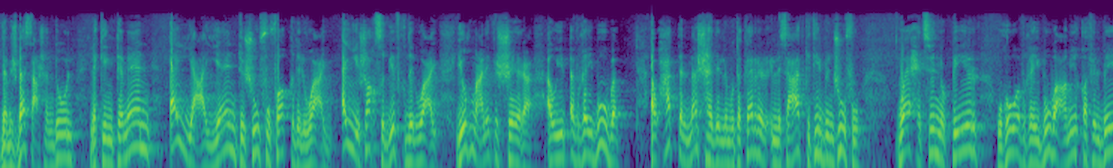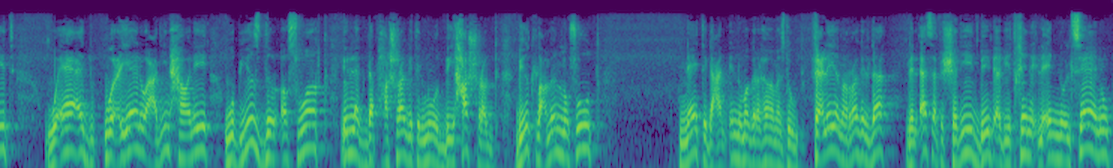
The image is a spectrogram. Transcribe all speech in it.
ده مش بس عشان دول لكن كمان أي عيان تشوفه فاقد الوعي أي شخص بيفقد الوعي يغمى عليه في الشارع أو يبقى في غيبوبة أو حتى المشهد اللي متكرر اللي ساعات كتير بنشوفه واحد سنه كبير وهو في غيبوبة عميقة في البيت وقاعد وعياله قاعدين حواليه وبيصدر أصوات يقول لك ده بحشرجة الموت بيحشرج بيطلع منه صوت ناتج عن إنه مجرى الهواء مسدود. فعليا الراجل ده للأسف الشديد بيبقى بيتخنق لأنه لسانه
